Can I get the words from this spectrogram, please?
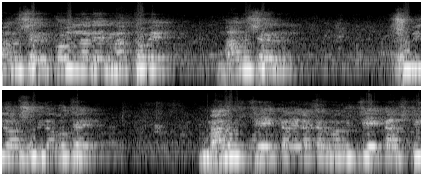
মানুষের কল্যাণের মাধ্যমে মানুষের সুবিধা অসুবিধা বুঝে। মানুষ যে এলাকার মানুষ যে কাজটি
